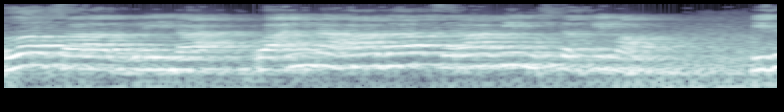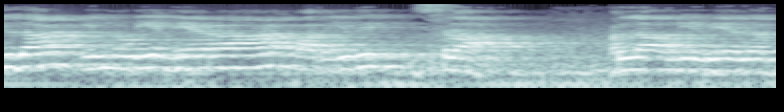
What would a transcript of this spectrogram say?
அல்லாஹ் சாலா கூறினார் அன்ன ஹாதா சிராபி முஸ்தகிமா இதுதான் என்னுடைய நேரான பாதை இது இஸ்லாம் அல்லாஹ்வுடைய வேதம்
